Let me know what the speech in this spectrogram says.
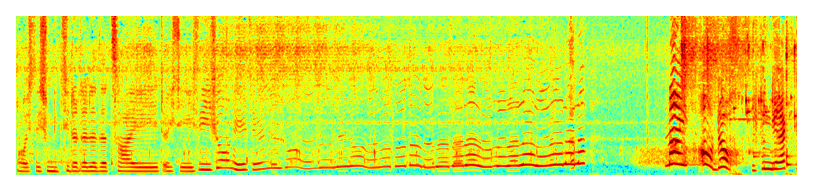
oh, ich sehe schon die Zitadelle der Zeit. Ich sehe sie schon. Ich sehe sie schon. Nein! Oh, doch. Ich bin direkt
